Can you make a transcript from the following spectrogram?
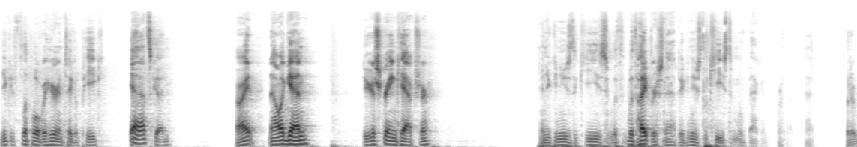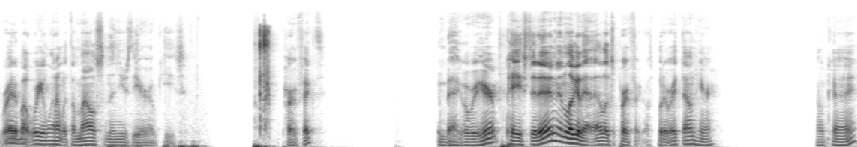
You can flip over here and take a peek. Yeah, that's good. All right, now again, do your screen capture. And you can use the keys with, with Hypersnap, you can use the keys to move back and forth like that. Put it right about where you want it with the mouse and then use the arrow keys. Perfect. Come back over here, paste it in, and look at that. That looks perfect. Let's put it right down here. Okay.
